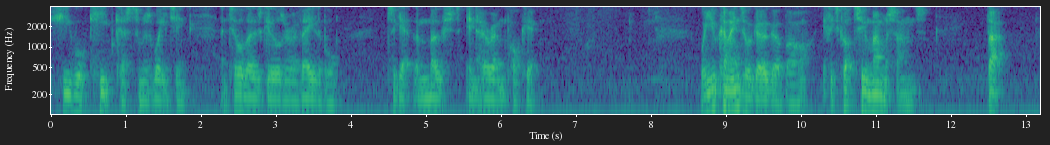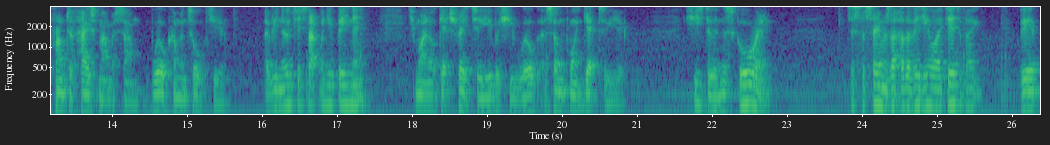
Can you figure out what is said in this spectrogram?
She will keep customers waiting until those girls are available to get the most in her own pocket. When you come into a go-go bar, if it's got two Mama Sans, that front of house Mama San will come and talk to you. Have you noticed that when you've been in? She might not get straight to you, but she will at some point get to you. She's doing the scoring. Just the same as that other video I did about beer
